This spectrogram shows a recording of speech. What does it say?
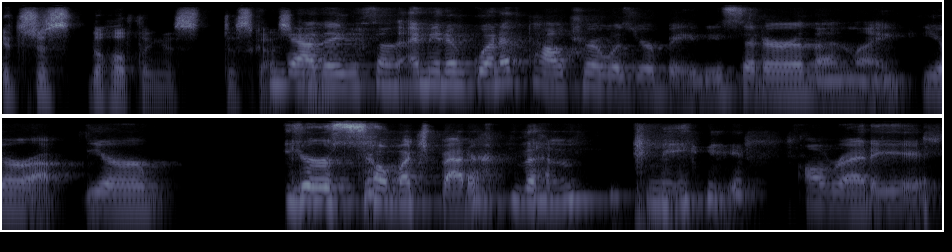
it's just the whole thing is disgusting. Yeah. They just. I mean, if Gwyneth Paltrow was your babysitter, then like you're up. You're you're so much better than me already.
